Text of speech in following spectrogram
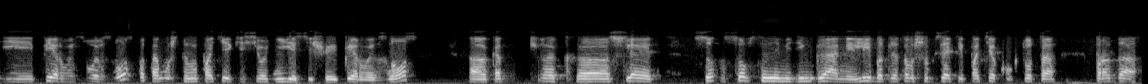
и первый свой взнос, потому что в ипотеке сегодня есть еще и первый взнос, а, который человек а, осуществляет собственными деньгами, либо для того, чтобы взять ипотеку, кто-то продаст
